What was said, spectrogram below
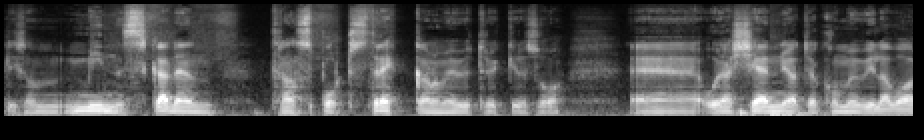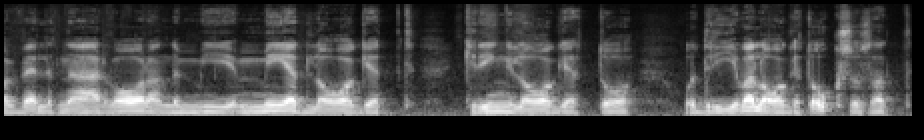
liksom minska den transportsträckan om jag uttrycker det så. Eh, och jag känner ju att jag kommer vilja vara väldigt närvarande med, med laget, kring laget och, och driva laget också. Så, att,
